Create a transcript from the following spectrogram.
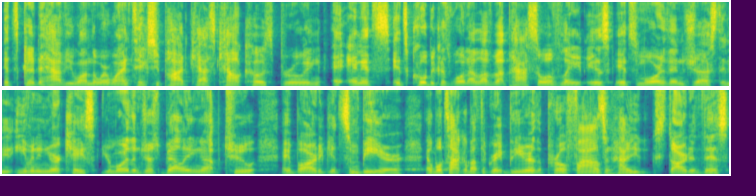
It's good to have you on the Where Wine Takes You podcast, Cal Coast Brewing, and it's it's cool because what I love about Paso of late is it's more than just, and even in your case, you're more than just bellying up to a bar to get some beer. And we'll talk about the great beer, the profiles, and how you started this.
